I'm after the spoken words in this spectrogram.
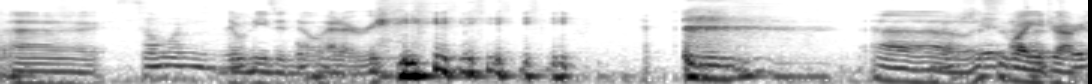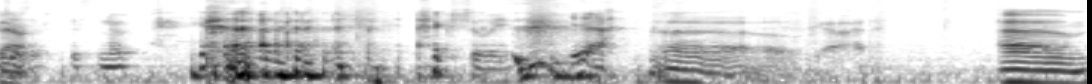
Uh, Someone don't need to know how to read. Oh, No this shit, is why you dropped out. are- it's no. Actually, yeah. Oh God. Um,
